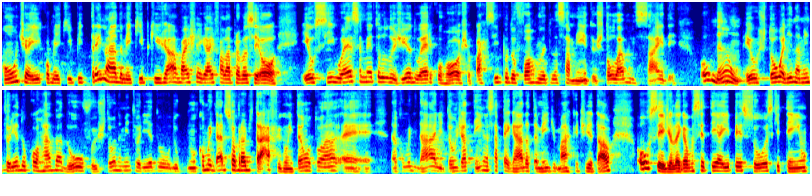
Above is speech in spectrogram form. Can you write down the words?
conte aí com uma equipe treinada, uma equipe que já vai chegar e falar para você, ó, eu sigo essa metodologia do Érico Rocha, eu participo do Fórmula de Lançamento, eu estou lá no Insider, ou não, eu estou ali na mentoria do Conrado Adolfo, eu estou na mentoria do, do comunidade Sobral de Tráfego, então eu estou lá é, na comunidade, então já tenho essa pegada também de marketing digital. Ou seja, é legal você ter aí pessoas que tenham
